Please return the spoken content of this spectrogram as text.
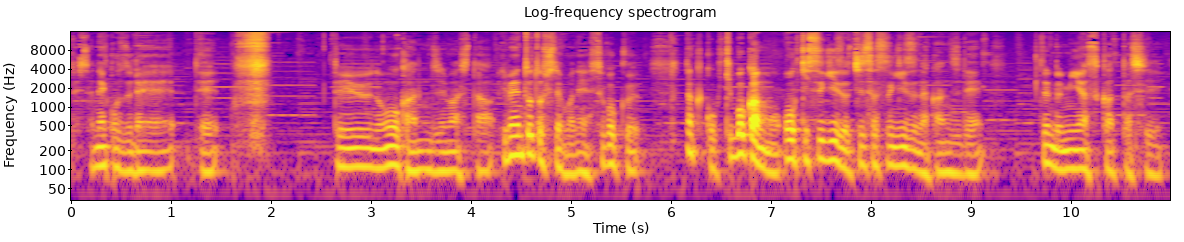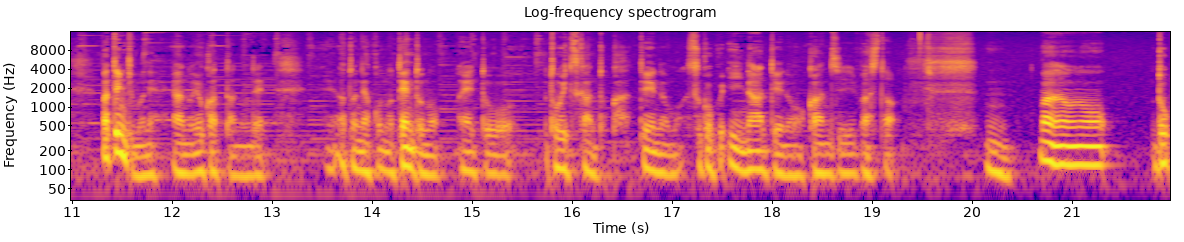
でしたね子連れで。っていうのを感じました。イベントとしてもねすごくなんかこう規模感も大きすぎず小さすぎずな感じで全部見やすかったし、まあ、天気もねあの良かったのであとねこのテントの、えーと統一感とかっていうのもすごくいいなっていうのを感じました。うん、まああのどっ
